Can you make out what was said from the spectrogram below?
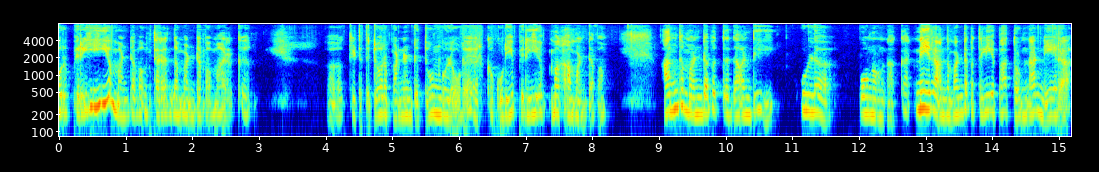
ஒரு பெரிய மண்டபம் திறந்த மண்டபமாக இருக்குது கிட்டத்தட்ட ஒரு பன்னெண்டு தூண்களோடு இருக்கக்கூடிய பெரிய மகா மண்டபம். அந்த மண்டபத்தை தாண்டி உள்ளே போனோன்னாக்கா நேராக அந்த மண்டபத்திலேயே பார்த்தோம்னா நேராக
